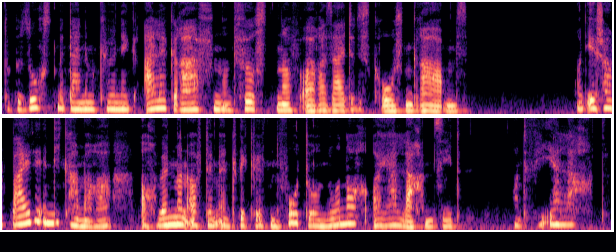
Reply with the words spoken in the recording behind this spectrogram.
Du besuchst mit deinem König alle Grafen und Fürsten auf eurer Seite des großen Grabens und ihr schaut beide in die Kamera, auch wenn man auf dem entwickelten Foto nur noch euer Lachen sieht und wie ihr lacht.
